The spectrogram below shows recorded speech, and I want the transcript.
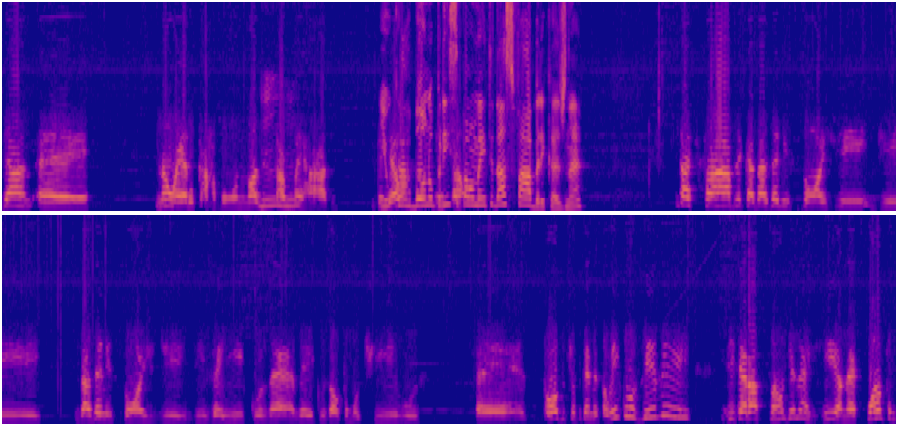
já é, não era o carbono, nós uhum. estávamos errados. Entendeu? E o carbono então, principalmente das fábricas, né? Das fábricas, das emissões de, de das emissões de, de veículos, né? Veículos automotivos, é, todo tipo de emissão, inclusive de geração de energia, né? Quanto,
